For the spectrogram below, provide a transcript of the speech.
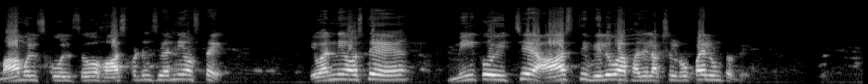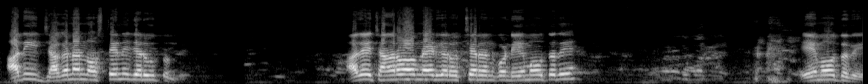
మామూలు స్కూల్స్ హాస్పిటల్స్ ఇవన్నీ వస్తాయి. ఇవన్నీ వస్తే మీకు ఇచ్చే ఆస్తి విలువ పది లక్షల రూపాయలు ఉంటుంది. అది జగనన్న వస్తేనే జరుగుతుంది. అదే చంద్రబాబు నాయుడు గారు వచ్చారనుకోండి ఏమవుతుంది? ఏమవుతుంది?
